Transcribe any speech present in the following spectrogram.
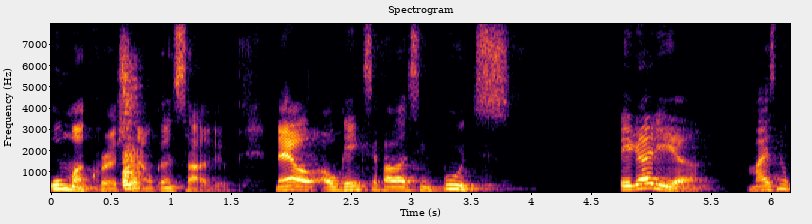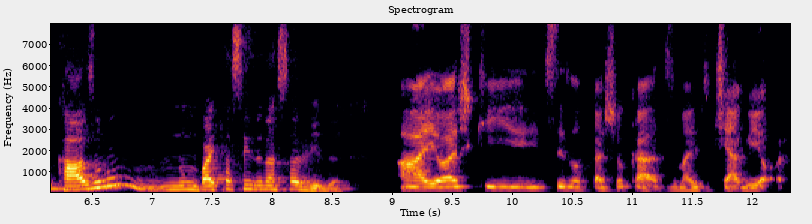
Uma crush inalcançável. Né? Alguém que você fala assim, putz, pegaria. Mas no caso não, não vai estar sendo nessa vida. Ah, eu acho que vocês vão ficar chocados, mas o Thiago York.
